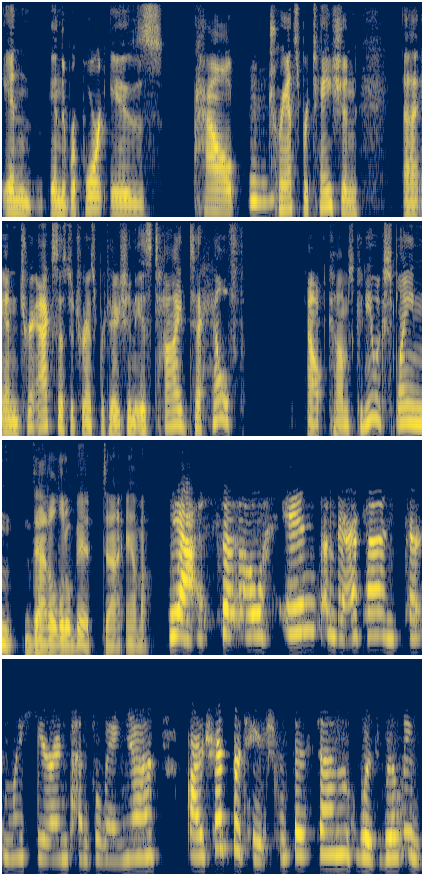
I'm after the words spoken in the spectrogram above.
in, in the report is how mm-hmm. transportation uh, and tra- access to transportation is tied to health outcomes. Can you explain that a little bit, uh, Emma? Yeah, so in America and certainly here in Pennsylvania, our transportation system was really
